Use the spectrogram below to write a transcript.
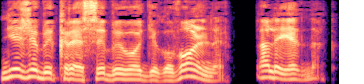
Nie żeby kresy były od niego wolne, ale jednak.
